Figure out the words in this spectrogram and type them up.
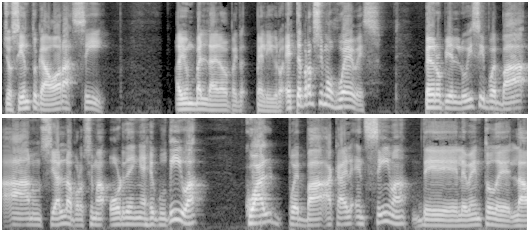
yo siento que ahora sí hay un verdadero peligro. Este próximo jueves, Pedro Pierluisi pues, va a anunciar la próxima orden ejecutiva cuál pues va a caer encima del evento de la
